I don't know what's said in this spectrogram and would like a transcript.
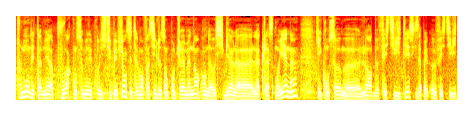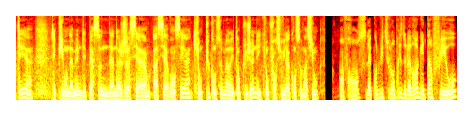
Tout le monde est amené à pouvoir consommer des produits stupéfiants. C'est tellement facile de s'en procurer maintenant. On a aussi bien la, classe moyenne hein, qui consomme euh, lors de festivités, ce qu'ils appellent eux festivités. Hein. Et puis on a même des personnes d'un âge assez, avancé hein, qui ont pu consommer en étant plus jeunes et qui ont poursuivi la consommation. En France, la conduite sous l'emprise de la drogue est un fléau.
